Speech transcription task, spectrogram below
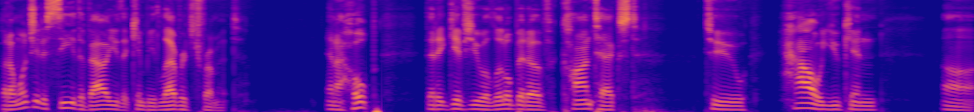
But I want you to see the value that can be leveraged from it. And I hope that it gives you a little bit of context to how you can uh,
